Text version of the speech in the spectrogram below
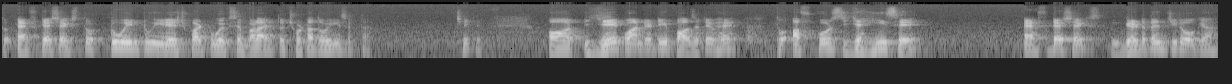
तो एफ़ डैश एक्स तो two into E raised power two X से बड़ा है तो छोटा तो हो ही नहीं सकता। ठीक है? और ये क्वांटिटी पॉजिटिव है तो ऑफकोर्स यहीं से F dash X greater than zero हो गया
